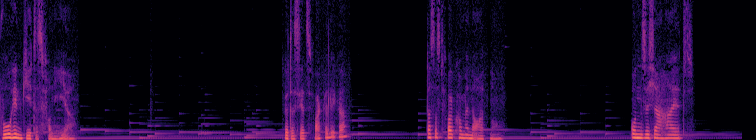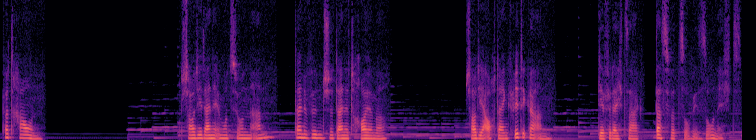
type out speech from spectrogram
wohin geht es von hier? Wird es jetzt wackeliger? Das ist vollkommen in Ordnung. Unsicherheit, Vertrauen. Schau dir deine Emotionen an, deine Wünsche, deine Träume. Schau dir auch deinen Kritiker an, der vielleicht sagt, das wird sowieso nichts.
